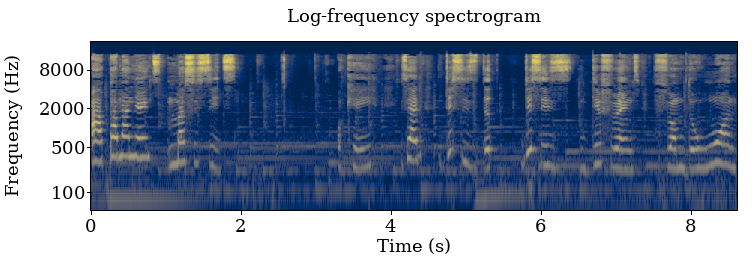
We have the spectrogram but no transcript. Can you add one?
our permanent mercy seat. Okay. He said this is the this is different from the one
